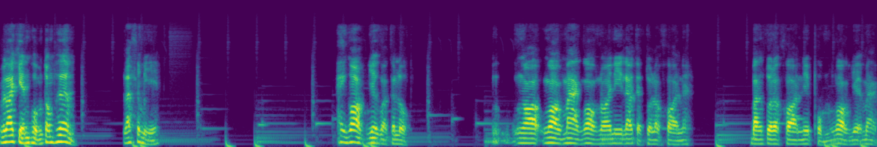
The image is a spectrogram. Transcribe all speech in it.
เวลาเขียนผมต้องเพิ่ม รัศมี ให้งอกเยอะกว่ากระโหลกงอกงอกมากงอกน้อยนี่แล้วแต่ตัวละครนะบางตัวละครนี่ผมงอกเยอะมาก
